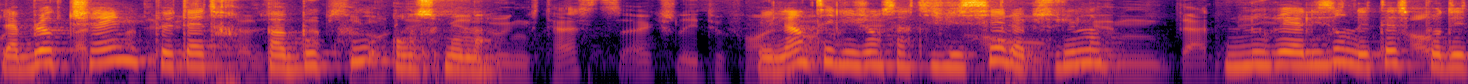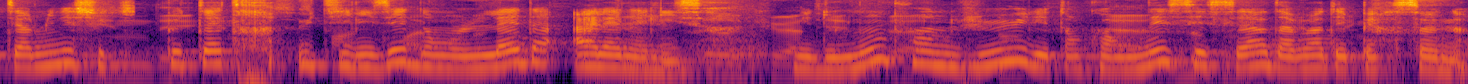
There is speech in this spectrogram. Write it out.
La blockchain peut-être pas beaucoup en ce moment. Et l'intelligence artificielle, absolument. Nous réalisons des tests pour déterminer ce qui peut être utilisé dans l'aide à l'analyse. Mais de mon point de vue, il est encore nécessaire d'avoir des personnes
